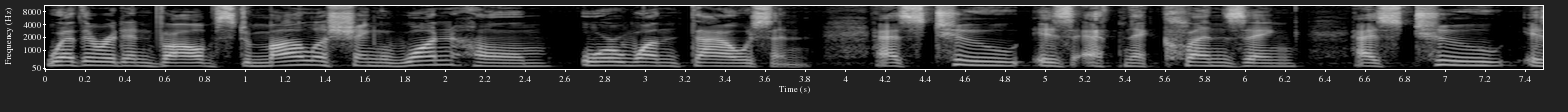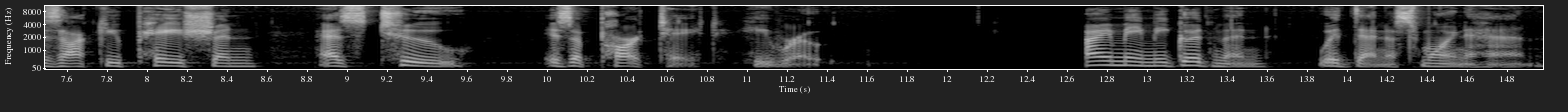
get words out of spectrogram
whether it involves demolishing one home or 1,000, as too is ethnic cleansing, as too is occupation, as too is apartheid, he wrote. I'm Amy Goodman with Denis Moynihan.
